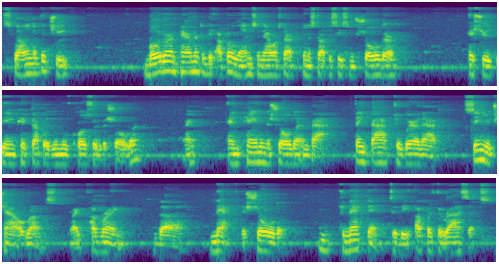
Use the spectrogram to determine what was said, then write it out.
swelling of the cheek, motor impairment of the upper limbs, and now we're start, going to start to see some shoulder issues being picked up as we move closer to the shoulder, right? And pain in the shoulder and back. Think back to where that sinew channel runs, right? Covering the neck, the shoulder, connecting to the upper thoracics.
